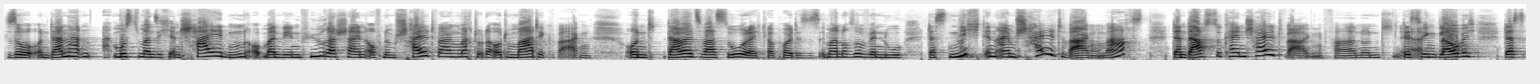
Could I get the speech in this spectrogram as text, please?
So, und dann hat, musste man sich entscheiden, ob man den Führerschein auf einem Schaltwagen macht oder Automatikwagen. Und damals war es so, oder ich glaube, heute ist es immer noch so, wenn du das nicht in einem Schaltwagen machst, dann darfst du keinen Schaltwagen fahren. Und deswegen ja. glaube ich, dass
